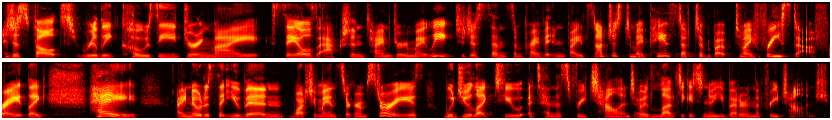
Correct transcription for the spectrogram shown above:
it just felt really cozy during my sales action time during my week to just send some private invites, not just to my paid stuff, to, to my free stuff, right? Like, hey, I noticed that you've been watching my Instagram stories. Would you like to attend this free challenge? I would love to get to know you better in the free challenge.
